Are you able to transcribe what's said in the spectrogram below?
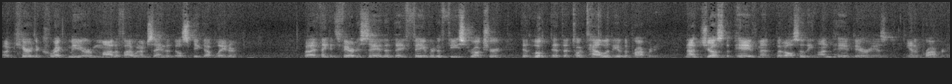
uh, care to correct me or modify what I'm saying, that they'll speak up later. But I think it's fair to say that they favored a fee structure that looked at the totality of the property, not just the pavement, but also the unpaved areas in a property.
